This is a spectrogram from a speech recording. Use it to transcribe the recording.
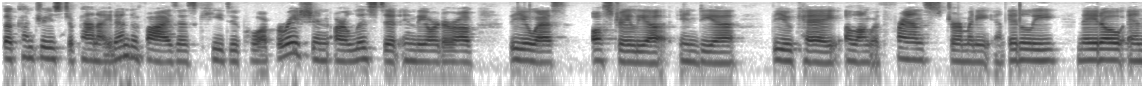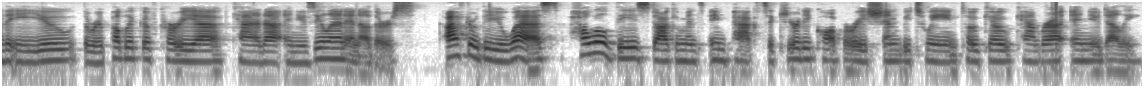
the countries Japan identifies as key to cooperation are listed in the order of the US, Australia, India, the UK, along with France, Germany, and Italy, NATO and the EU, the Republic of Korea, Canada, and New Zealand, and others. After the US, how will these documents impact security cooperation between Tokyo, Canberra, and New Delhi?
